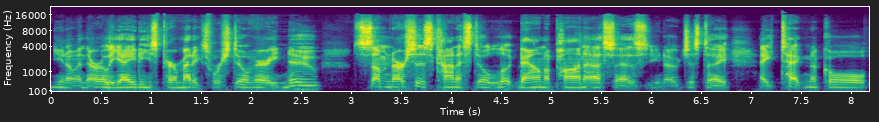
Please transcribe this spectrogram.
you know, in the early 80s, paramedics were still very new. Some nurses kind of still look down upon us as, you know, just a, a technical,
